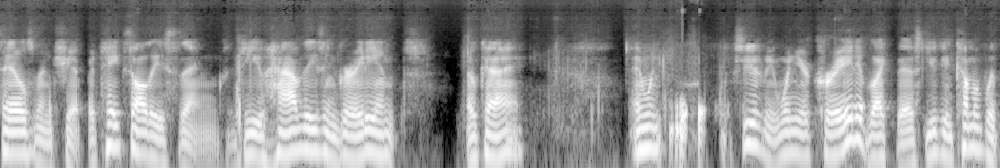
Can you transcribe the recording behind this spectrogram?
salesmanship. It takes all these things. Do you have these ingredients? Okay. And when, excuse me, when you're creative like this, you can come up with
